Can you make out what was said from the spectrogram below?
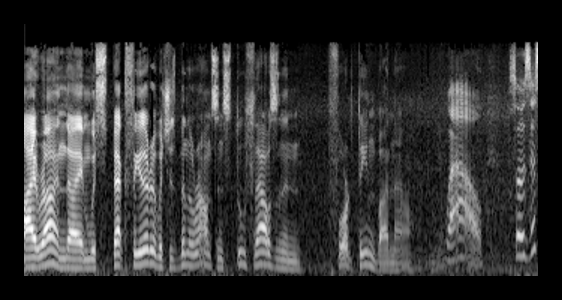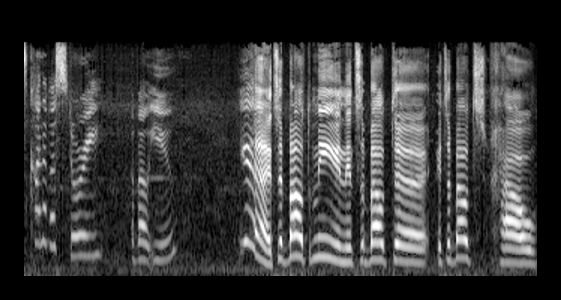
Ira, and I'm with Spec Theater, which has been around since 2014 by now. Wow. So is this kind of a story about you? Yeah, it's about me, and it's about uh, it's about how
